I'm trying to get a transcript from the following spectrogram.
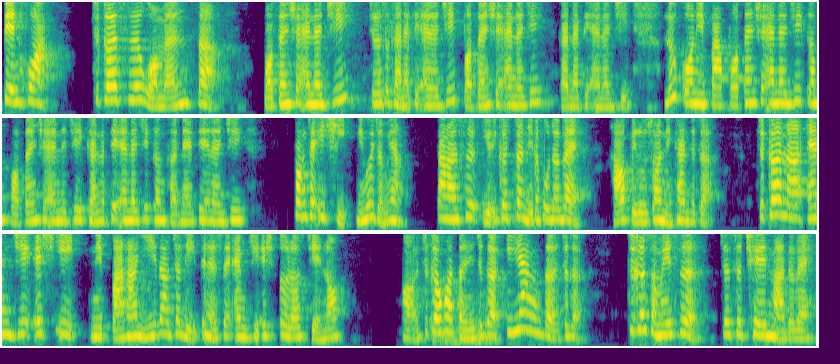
变化。这个是我们的 potential energy，这个是 kinetic energy，potential energy，kinetic energy。如果你把 potential energy 跟 potential energy，kinetic energy 跟 kinetic energy 放在一起，你会怎么样？当然是有一个正一个负，对不对？好，比如说你看这个，这个呢 mghe，你把它移到这里，变成是 mgh 二咯，减咯。好，这个话等于这个一样的这个。这个什么意思？就是 chain 嘛，对不对？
